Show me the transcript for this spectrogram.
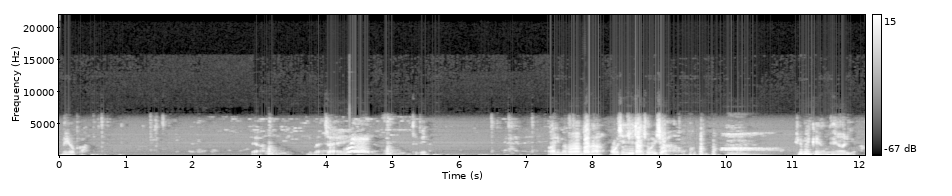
没有吧。对啊，你们在这边。啊，你们慢慢搬啊，我先去探索一下。这边可以通去哪里啊？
